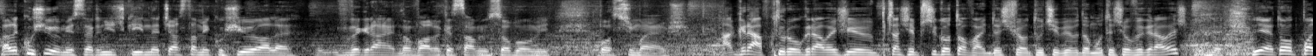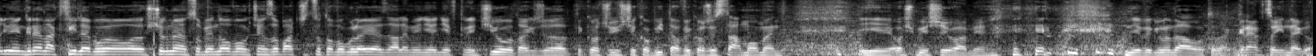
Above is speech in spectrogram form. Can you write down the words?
ale kusiły mnie serniczki, inne ciasta mnie kusiły, ale wygrałem tą walkę z samym sobą i powstrzymałem się. A gra, w którą grałeś w czasie przygotowań do świąt u Ciebie w domu, też ją wygrałeś? Nie, to odpaliłem grę na chwilę, bo ściągnąłem sobie nową, chciałem zobaczyć co to w ogóle jest, ale mnie nie, nie wkręciło, także tylko oczywiście kobieta wykorzystała moment i ośmieszyła mnie. nie wyglądało to tak, grałem w co innego.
